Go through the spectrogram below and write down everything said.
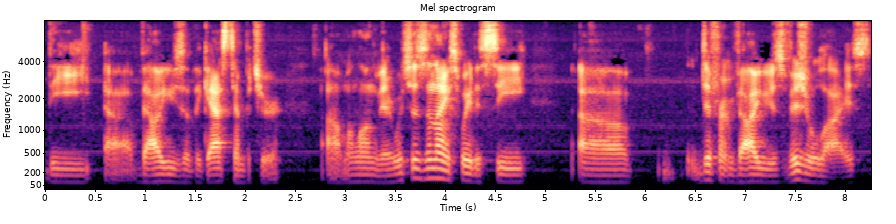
the uh, values of the gas temperature um, along there, which is a nice way to see uh, different values visualized.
